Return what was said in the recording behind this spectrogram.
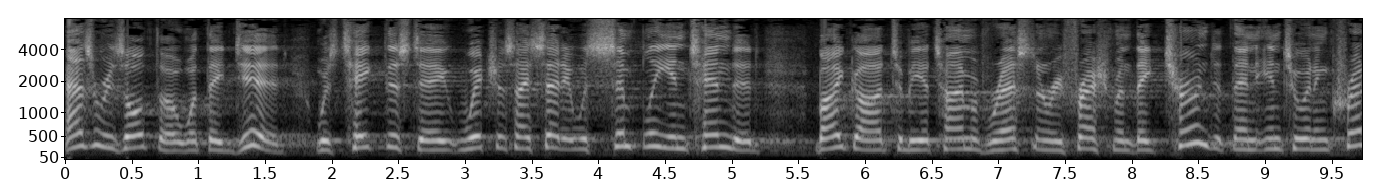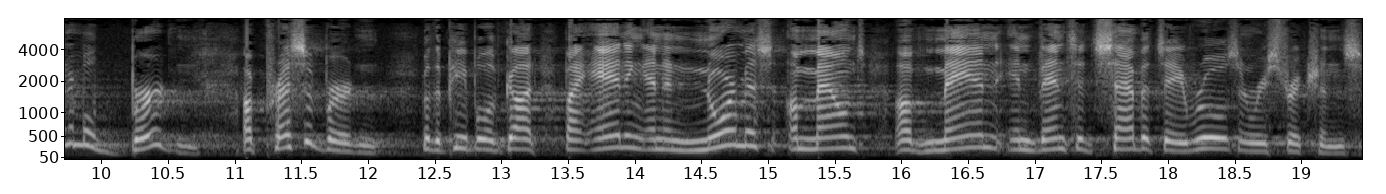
As a result, though, what they did was take this day, which, as I said, it was simply intended by God to be a time of rest and refreshment. They turned it then into an incredible burden, oppressive burden for the people of God by adding an enormous amount of man invented Sabbath day rules and restrictions.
